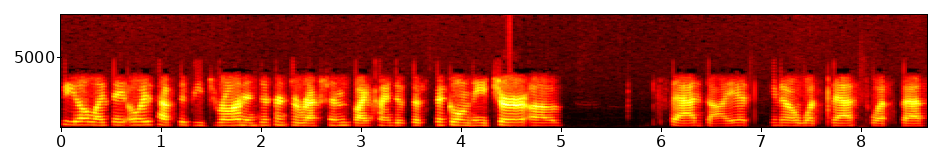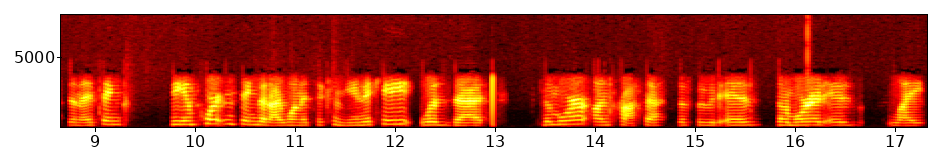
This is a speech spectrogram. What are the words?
feel like they always have to be drawn in different directions by kind of the fickle nature of fad diet, you know, what's best, what's best. And I think the important thing that I wanted to communicate was that the more unprocessed the food is, the more it is like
